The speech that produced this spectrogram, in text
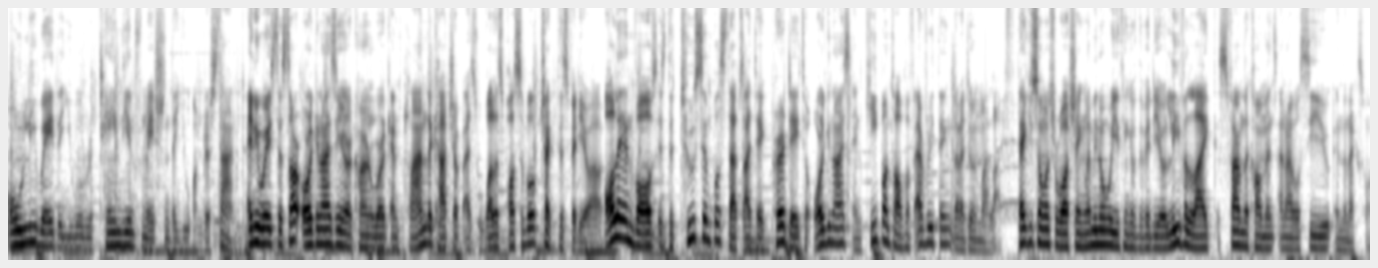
only way that you will retain the information that you understand. Anyways, to start organizing your current work and plan the catch up as well as possible, check this video out. All it involves is the two simple steps I take per day to organize and keep on top of everything that I do in my life. Thank you so much for watching. Let me know what you think of the video. Leave a like, spam the comments, and I will see you in the next one.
